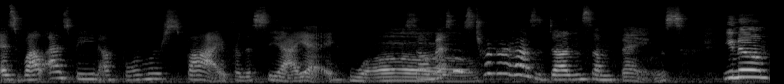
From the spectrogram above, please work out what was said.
as well as being a former spy for the CIA. Whoa. So Mrs. Turner has done some things. You know,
